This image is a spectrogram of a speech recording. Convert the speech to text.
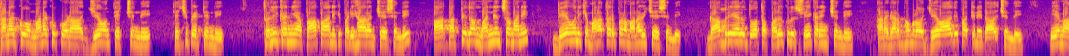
తనకు మనకు కూడా జీవం తెచ్చింది తెచ్చిపెట్టింది తొలి కన్య పాపానికి పరిహారం చేసింది ఆ తప్పిదం మన్నించమని దేవునికి మన తరపున మనవి చేసింది. గాబ్రియేలు దూత పలుకులు స్వీకరించింది తన గర్భంలో జీవాధిపతిని దాల్చింది ఈమె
